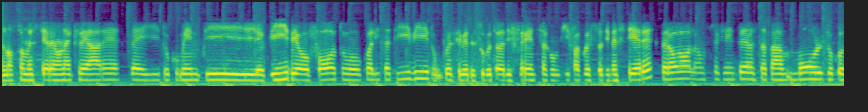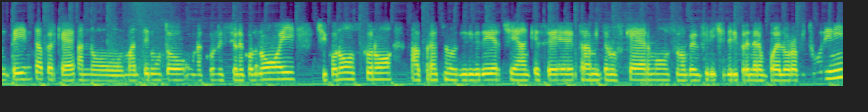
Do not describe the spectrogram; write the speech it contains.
Il nostro mestiere non è creare dei documenti video, foto qualitativi, dunque si vede subito la differenza con chi fa questo di mestiere, però la nostra clientela è stata molto contenta perché hanno mantenuto una connessione con noi, ci conoscono, apprezzano di rivederci anche se tramite uno schermo sono ben felici di riprendere un po' le loro abitudini.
